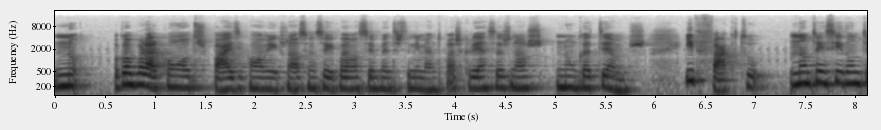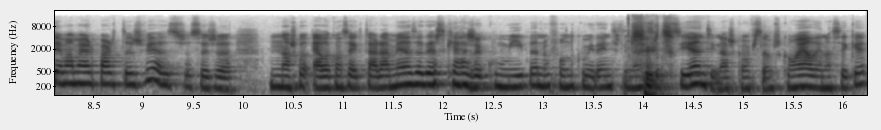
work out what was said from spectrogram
no- a comparar com outros pais e com amigos nossos, não sei o que levam sempre entretenimento para as crianças, nós nunca temos. E de facto, não tem sido um tema a maior parte das vezes. Ou seja, nós, ela consegue estar à mesa desde que haja comida, no fundo, comida é entretenimento Certo. suficiente, e nós conversamos com ela e não sei o quê,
